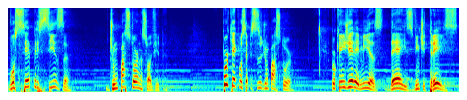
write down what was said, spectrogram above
você precisa de um pastor na sua vida. Por que, que você precisa de um pastor? Porque em Jeremias 10, 23,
